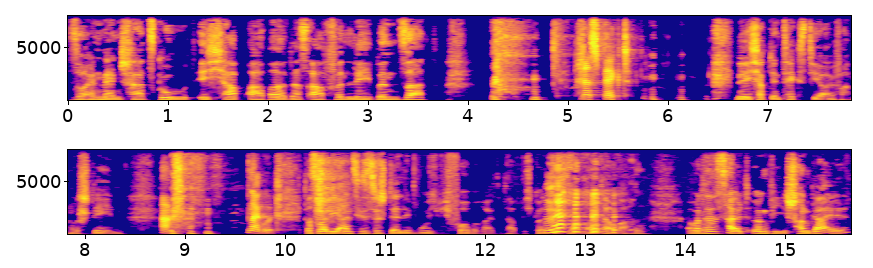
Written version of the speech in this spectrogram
So ein Mensch hat's gut, ich hab aber das Affenleben satt. Respekt. Nee, ich hab den Text hier einfach nur stehen. Ah, na gut. Das war die einzige Stelle, wo ich mich vorbereitet habe. Ich könnte jetzt noch weitermachen. Aber das ist halt irgendwie schon geil.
